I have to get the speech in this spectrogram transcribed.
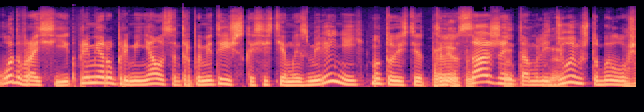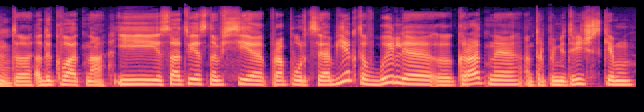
года в России, к примеру, применялась антропометрическая система измерений. Ну, то есть это Понятно. сажень там, или да. дюйм, что было, в общем-то, угу. адекватно. И, соответственно, все пропорции объектов были Э, кратное антропометрическим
